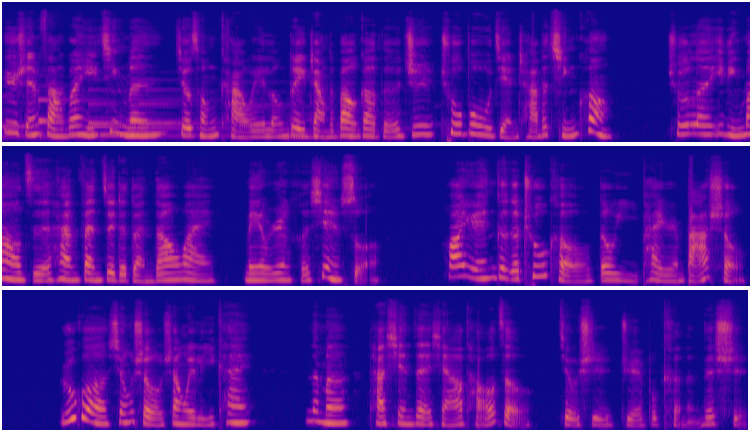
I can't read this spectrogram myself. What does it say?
预审法官一进门，就从卡维隆队长的报告得知初步检查的情况：除了一顶帽子和犯罪的短刀外，没有任何线索。花园各个出口都已派人把守。如果凶手尚未离开，那么他现在想要逃走就是绝不可能的事。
